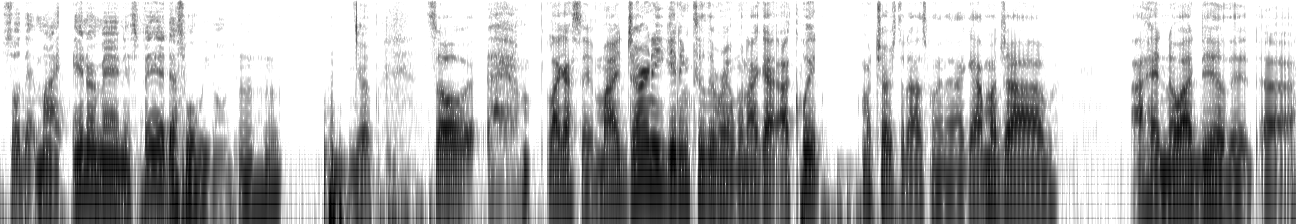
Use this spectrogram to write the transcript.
so that my inner man is fed, that's what we're going to do. Mm-hmm. yep. So, like I said, my journey getting to the ramp when I got, I quit my church that I was playing at. I got my job. I had no idea that uh,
